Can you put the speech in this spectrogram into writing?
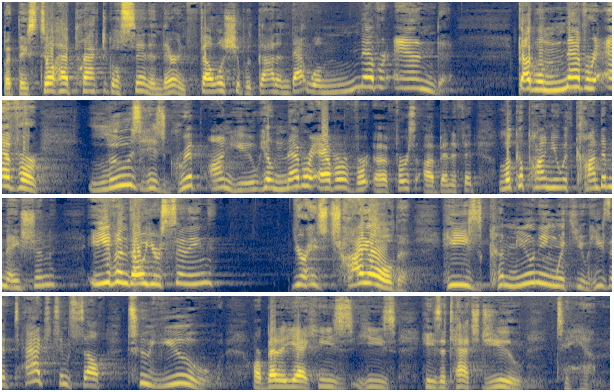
but they still have practical sin and they're in fellowship with God, and that will never end. God will never, ever lose His grip on you. He'll never, ever, uh, first uh, benefit, look upon you with condemnation, even though you're sinning. You're His child. He's communing with you, He's attached Himself to you. Or better yet, He's, he's, he's attached you to Him.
